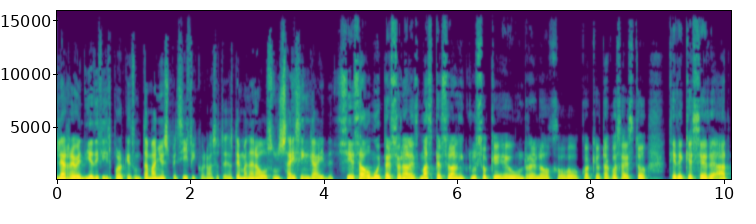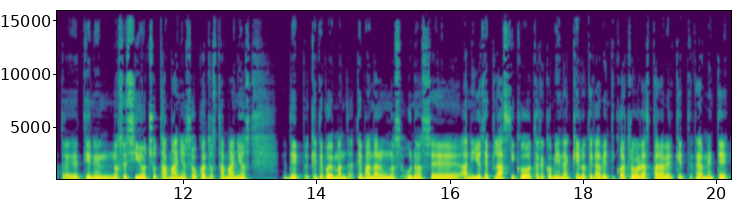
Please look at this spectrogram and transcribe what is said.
la revendida es difícil porque es un tamaño específico, ¿no? Eso te, mandan a vos un sizing guide. Sí, es algo muy personal, es más personal incluso que un reloj o cualquier otra cosa. Esto tiene que ser, eh, tienen no sé si ocho tamaños o cuántos tamaños que te pueden mandar, te mandan unos, unos eh, anillos de plástico, te recomiendan que lo tengas 24 horas para ver que realmente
